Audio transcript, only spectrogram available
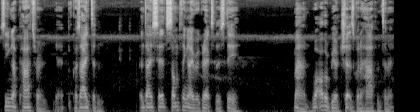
Seeing a pattern, yeah, because I didn't and I said something I regret to this day. Man, what other weird shit is going to happen tonight?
